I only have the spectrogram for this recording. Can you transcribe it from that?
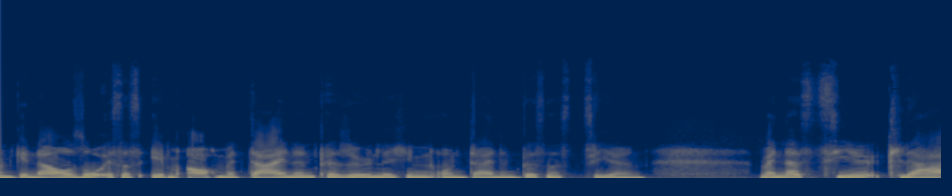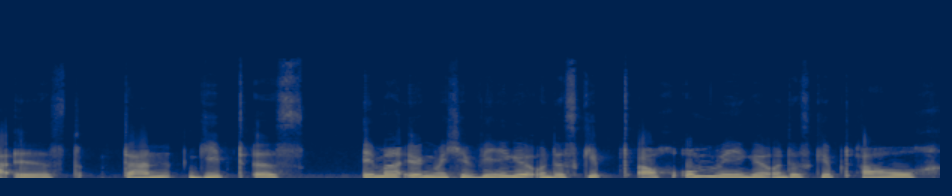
Und genau so ist es eben auch mit deinen persönlichen und deinen Business-Zielen. Wenn das Ziel klar ist, dann gibt es immer irgendwelche Wege und es gibt auch Umwege und es gibt auch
